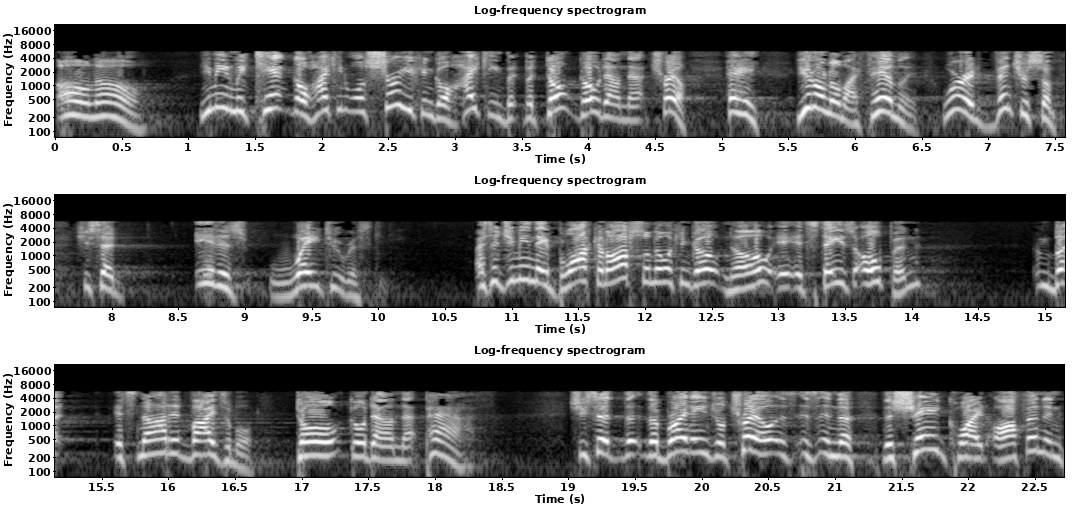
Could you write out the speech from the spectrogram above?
Oh no. You mean we can't go hiking? Well, sure you can go hiking, but, but don't go down that trail. Hey, you don't know my family. We're adventuresome. She said, it is way too risky. I said, you mean they block it off so no one can go? No, it, it stays open. But it's not advisable. Don't go down that path. She said the, the Bright Angel Trail is, is in the, the shade quite often, and,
